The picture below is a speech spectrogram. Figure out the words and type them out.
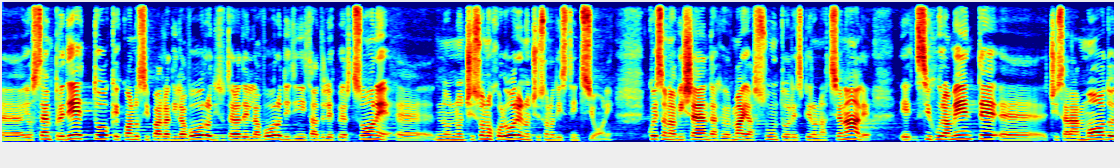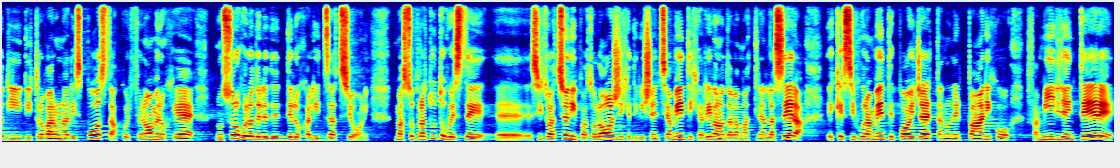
Eh, ho sempre detto che quando si parla di lavoro, di tutela del lavoro, di dignità delle persone, eh, non, non, ci sono colori e non ci sono distinzioni. Questa è una vicenda che ormai ha assunto un respiro nazionale e sicuramente eh, ci sarà modo di, di, trovare una risposta a quel fenomeno che è non solo quello delle delocalizzazioni, ma soprattutto queste eh, situazioni patologiche di licenziamenti che arrivano dalla mattina alla sera e che sicuramente poi gettano nel panico famiglie intere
